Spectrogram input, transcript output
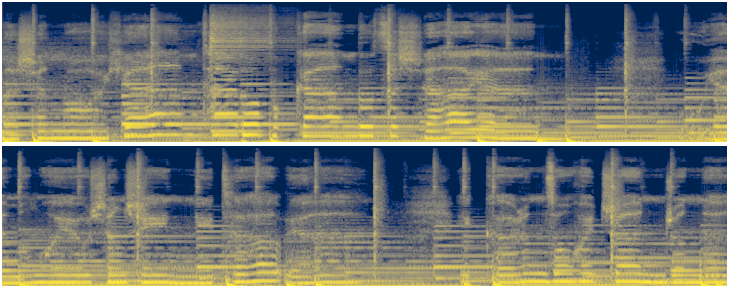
那些诺言，太多不敢独自下咽。午夜梦回又想起你的脸，一个人总会辗转难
